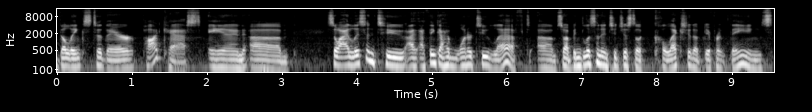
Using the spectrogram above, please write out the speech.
the links to their podcasts. And um, so I listened to, I, I think I have one or two left. Um, so I've been listening to just a collection of different things.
